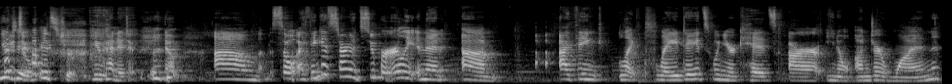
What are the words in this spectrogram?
you do. It's true. you kind of do. No. Um, so I think it started super early, and then um, I think like play dates when your kids are, you know, under one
